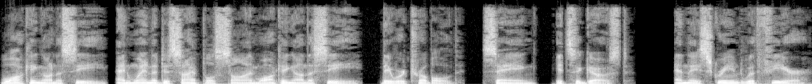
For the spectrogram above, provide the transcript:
walking on the sea. And when the disciples saw him walking on the sea, they were troubled, saying, It's a ghost. And they screamed with fear.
